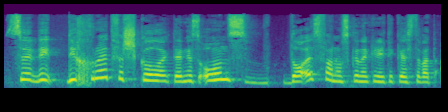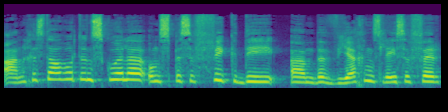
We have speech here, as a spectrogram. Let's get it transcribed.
So die die groot verskil ek dink is ons daar is van ons kinderkinetikuste wat aangestel word in skole om spesifiek die um bewegingslesse vir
